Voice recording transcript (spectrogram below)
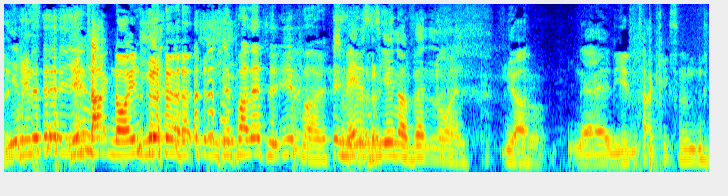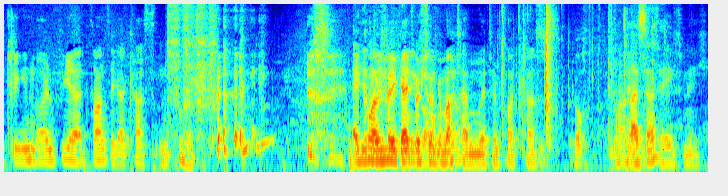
jeden, jeden Tag neun. Eine Palette, Epal. Spätestens jeden Advent neun. Ja. Nee, jeden Tag kriegst du einen, kriegen einen neuen 420er Kasten. Ey, guck mal, wie viel Geld wir schon gemacht haben mit dem Podcast. Doch. Weißt du? Safe nicht.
